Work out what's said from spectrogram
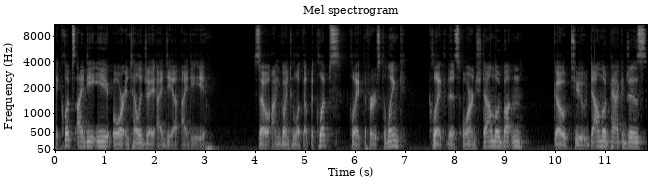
Eclipse IDE or IntelliJ IDEA IDE. So I'm going to look up Eclipse, click the first link, click this orange download button, go to download packages,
